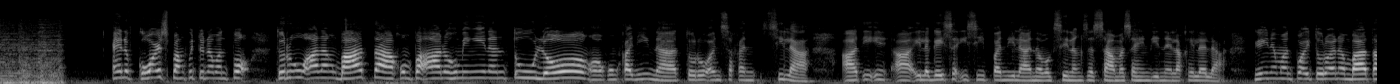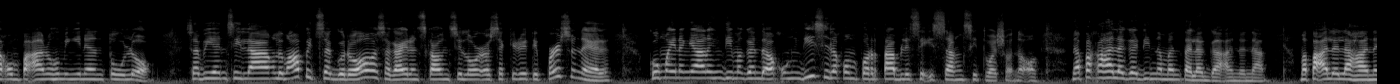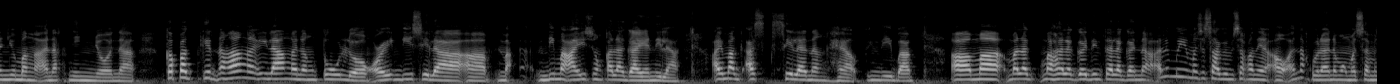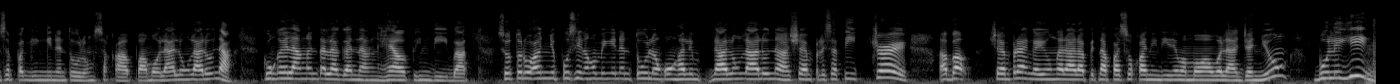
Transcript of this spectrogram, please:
And of course, pangpito naman po, turuan ng bata kung paano humingi ng tulong. O kung kanina, turuan sa kan- sila at i- ah, ilagay sa isipan nila na wag silang sasama sa hindi nila kilala. Ngayon naman po ay turuan ng bata kung paano humingi ng tulong. Sabihan silang lumapit sa guro, sa guidance counselor o security personnel kung may nangyaring hindi maganda o kung hindi sila komportable sa isang sitwasyon. Oo, napakahalaga din naman talaga ano na mapaalalahanan yung mga anak ninyo na kapag nangangailangan ng tulong or hindi sila ah, ma- hindi maayos yung kalagayan nila ay mag-ask sila ng help, hindi ba? Ah, ma- malag- mahalaga din talaga na alam mo yung masasabi mo sa kanila, oh anak, wala namang masama sa paghingi ng tulong sa kapwa mo, lalong-lalo na kung kailangan talaga ng help, hindi ba? So turuan niyo po silang humingi ng tulong kung halim- lalong-lalo na syempre sa teacher. Aba, syempre ngayong nalalapit na pasukan hindi naman mawawala diyan yung bullying.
